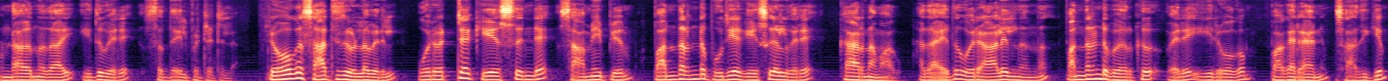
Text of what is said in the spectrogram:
ഉണ്ടാകുന്നതായി ഇതുവരെ ശ്രദ്ധയിൽപ്പെട്ടിട്ടില്ല. രോഗസാധ്യതയുള്ളവരിൽ ഒരൊറ്റ കേസിന്റെ സാമീപ്യം പന്ത്രണ്ട് പുതിയ കേസുകൾ വരെ കാരണമാകും. അതായത് ഒരാളിൽ നിന്ന് പന്ത്രണ്ട് പേർക്ക് വരെ ഈ രോഗം പകരാനും സാധിക്കും.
